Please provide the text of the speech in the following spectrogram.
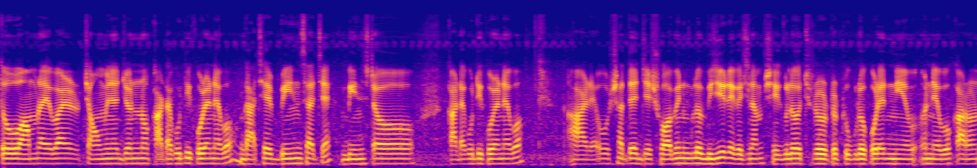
তো আমরা এবার চাউমিনের জন্য কাটাকুটি করে নেব। গাছের বিনস আছে বিনসটাও কাটাকুটি করে নেব। আর ওর সাথে যে সোয়াবিনগুলো ভিজিয়ে রেখেছিলাম, সেগুলো ছোটো ছোটো টুকরো করে নিয়ে, নেব। কারণ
